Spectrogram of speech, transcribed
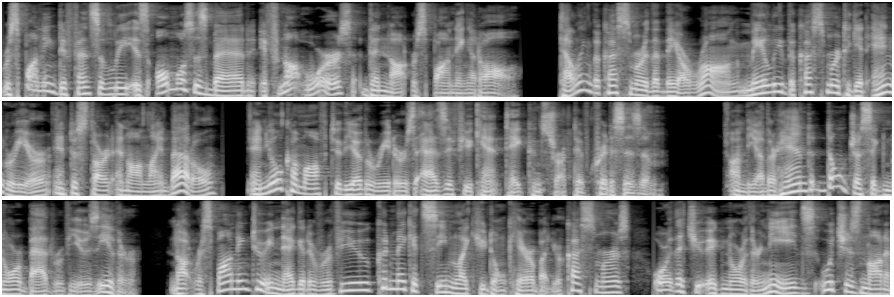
responding defensively is almost as bad, if not worse, than not responding at all. Telling the customer that they are wrong may lead the customer to get angrier and to start an online battle, and you'll come off to the other readers as if you can't take constructive criticism. On the other hand, don't just ignore bad reviews either. Not responding to a negative review could make it seem like you don't care about your customers or that you ignore their needs, which is not a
